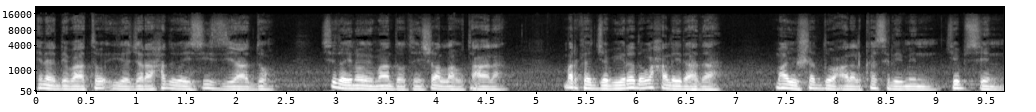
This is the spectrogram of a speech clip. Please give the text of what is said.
inay dhibaato iyo jaraaxadu ay sii siyaado sida inoo imaan doonto insha allahu tacaala. Marka jabiirada waxaa la yidhaahdaa maa yushadu cala alkasri min jibsin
